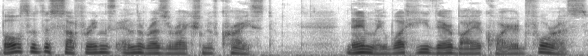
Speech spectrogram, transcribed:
both of the sufferings and the resurrection of Christ, namely, what he thereby acquired for us.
